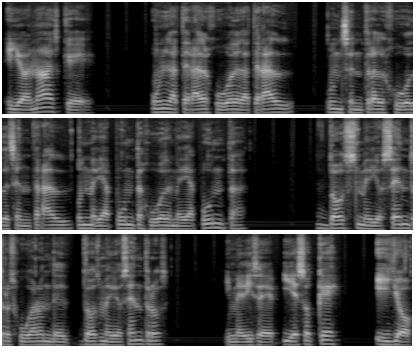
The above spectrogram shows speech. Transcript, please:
Y yo, no, es que un lateral jugó de lateral, un central jugó de central, un mediapunta jugó de mediapunta, dos mediocentros jugaron de dos mediocentros. Y me dice, ¿y eso qué? Y yo,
